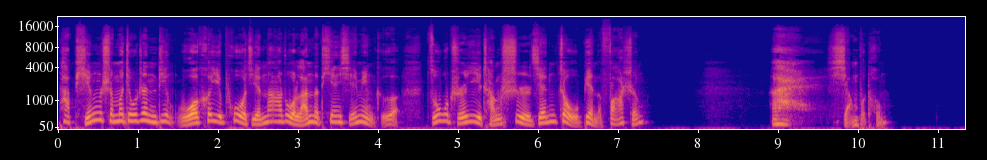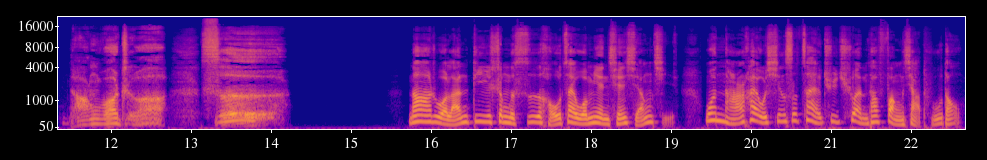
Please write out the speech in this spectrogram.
他凭什么就认定我可以破解那若兰的天邪命格，阻止一场世间骤变的发生？唉，想不通。当我者死！那若兰低声的嘶吼在我面前响起，我哪还有心思再去劝他放下屠刀？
